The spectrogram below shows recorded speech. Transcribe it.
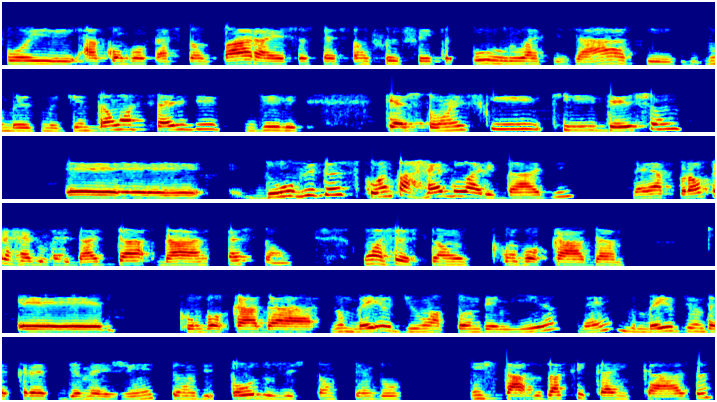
foi a convocação para essa sessão foi feita por WhatsApp no mesmo dia. Então, uma série de, de questões que, que deixam é, dúvidas quanto à regularidade, né, a própria regularidade da, da sessão. Uma sessão convocada é, convocada no meio de uma pandemia, né, no meio de um decreto de emergência, onde todos estão sendo instados a ficar em casa.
